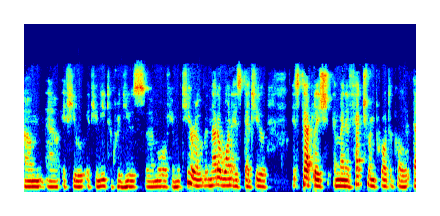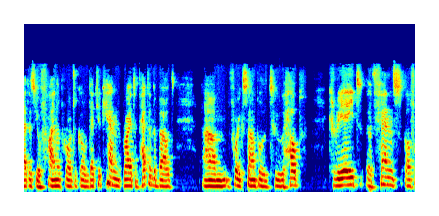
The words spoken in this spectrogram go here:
um, if, you, if you need to produce more of your material. Another one is that you establish a manufacturing protocol that is your final protocol that you can write a patent about, um, for example, to help create a fence of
